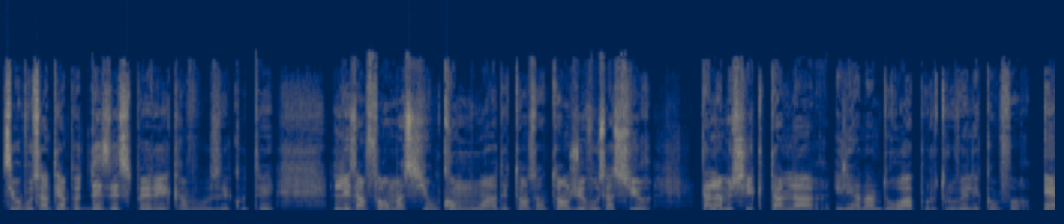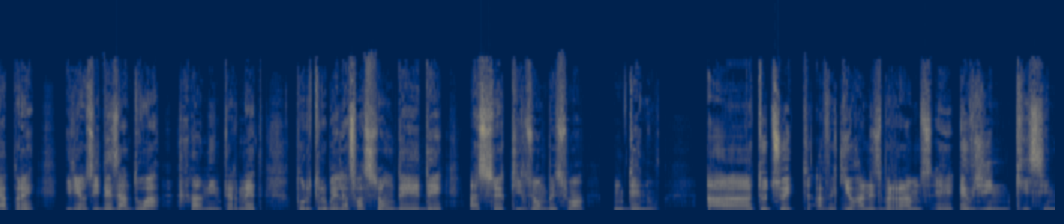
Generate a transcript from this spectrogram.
Si vous vous sentez un peu désespéré quand vous écoutez les informations, comme moi de temps en temps, je vous assure, dans la musique, dans l'art, il y a un endroit pour trouver le confort. Et après, il y a aussi des endroits en Internet pour trouver la façon d'aider à ceux qui ont besoin de nous. À tout de suite avec Johannes Brahms et Eugene Kissin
